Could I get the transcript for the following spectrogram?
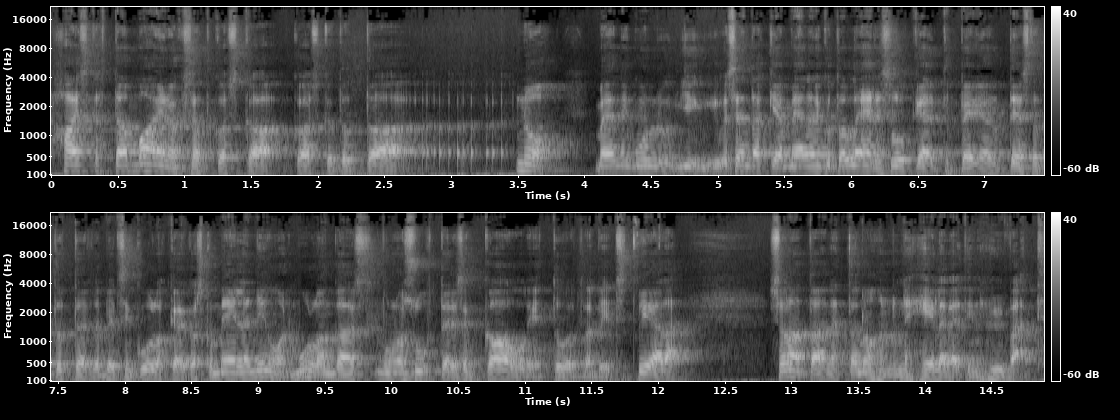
haiskahtaa mainokset, koska, koska tota, no, me niin kun, sen takia meillä niin tuon lehdessä lukee, että peli on testattu Turtlebitsin kuulokkeilla, koska meillä ne on. Mulla on, kans, mulla on suhteellisen kalliit Turtlebitsit vielä. Sanotaan, että no, on ne helvetin hyvät.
